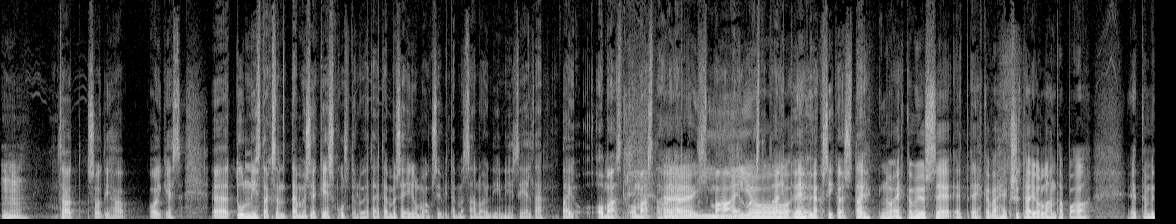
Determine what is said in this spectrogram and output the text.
Mm. Sä, oot, sä oot ihan oikeassa. Tunnistatko tämmöisiä keskusteluja tai tämmöisiä ilmauksia, mitä mä sanoin, niin, niin sieltä, tai omasta, omasta ajatusmaailmasta tai työyksiköstä? Ehkä, eh, no ehkä myös se, että ehkä väheksytään jollain tapaa että me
